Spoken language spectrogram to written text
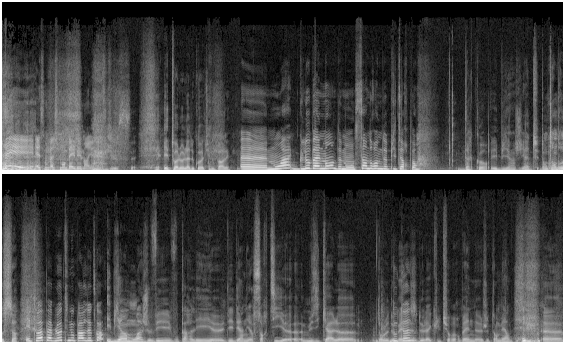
Hey, elles sont vachement belles mes marionnettes. Je sais. Et toi Lola, de quoi vas-tu nous parler? Euh, moi, globalement, de mon syndrome de Peter Pan. D'accord, eh bien j'ai hâte d'entendre ça. Et toi, Pablo, tu nous parles de quoi? Eh bien moi je vais vous parler euh, des dernières sorties euh, musicales euh, dans le domaine de la culture urbaine, euh, je t'emmerde. Euh,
